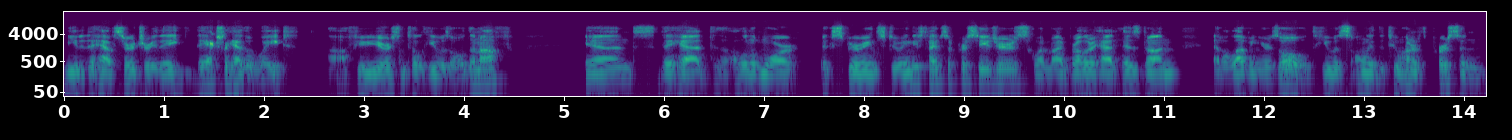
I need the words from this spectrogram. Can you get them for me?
needed to have surgery. They they actually had to wait uh, a few years until he was old enough, and they had a little more experience doing these types of procedures. When my brother had his done at 11 years old, he was only the 200th person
